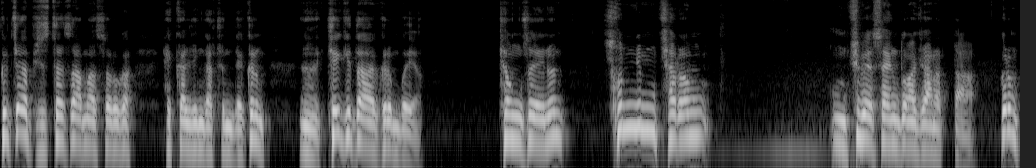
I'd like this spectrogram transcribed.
글자가 비슷해서 아마 서로가 헷갈린 것 같은데 그럼 어, 객이다 그런 뭐예요? 평소에는 손님처럼 음, 집에서 행동하지 않았다. 그럼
